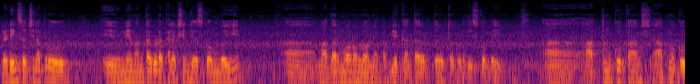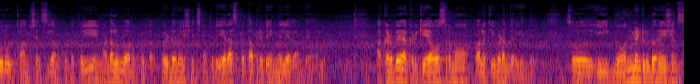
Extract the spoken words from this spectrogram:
ఫ్లడ్డింగ్స్ వచ్చినప్పుడు మేమంతా కూడా కలెక్షన్ చేసుకొని పోయి మా ధర్మవరంలో ఉన్న పబ్లిక్ అంతా తోటితో కూడా తీసుకొని పోయి ఆత్మకూరు కాన్స్ ఆత్మకూరు కాన్స్టిట్యున్సీలో అనుకుంటా పోయి మండలంలో అనుకుంటా పోయి డొనేషన్ ఇచ్చినప్పుడు ఏ రాస్ ప్రతాప్ రెడ్డి ఎమ్మెల్యేగా ఉండేవాళ్ళు. అక్కడ పోయి అక్కడికి ఏ అవసరమో వాళ్ళకి ఇవ్వడం జరిగింది. సో ఈ గవర్నమెంట్కి డొనేషన్స్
